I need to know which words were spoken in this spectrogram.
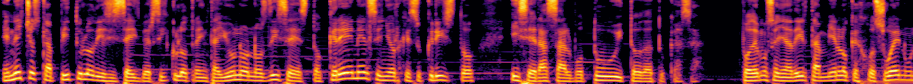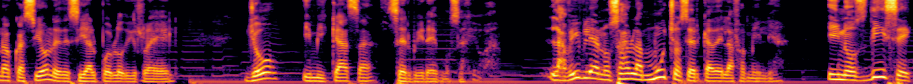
En Hechos capítulo 16 versículo 31 nos dice esto, cree en el Señor Jesucristo y serás salvo tú y toda tu casa. Podemos añadir también lo que Josué en una ocasión le decía al pueblo de Israel, yo y mi casa serviremos a Jehová. La Biblia nos habla mucho acerca de la familia y nos dice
